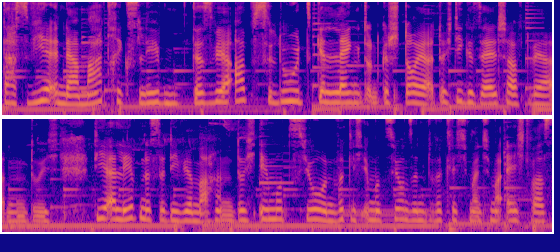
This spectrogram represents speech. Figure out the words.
dass wir in der Matrix leben, dass wir absolut gelenkt und gesteuert durch die Gesellschaft werden, durch die Erlebnisse, die wir machen, durch Emotionen. Wirklich, Emotionen sind wirklich manchmal echt was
